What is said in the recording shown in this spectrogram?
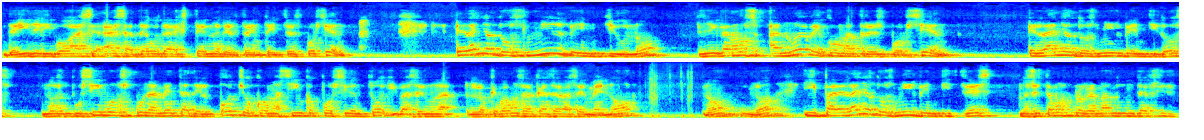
De ahí derivó a esa deuda externa del 33%. El año 2021 llegamos a 9,3%. El año 2022 nos pusimos una meta del 8,5% y va a ser una, lo que vamos a alcanzar va a ser menor, ¿no? ¿no? Y para el año 2023 nos estamos programando un déficit.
